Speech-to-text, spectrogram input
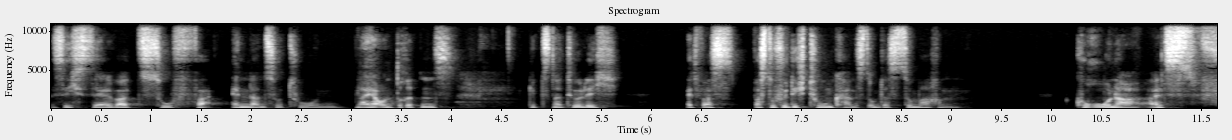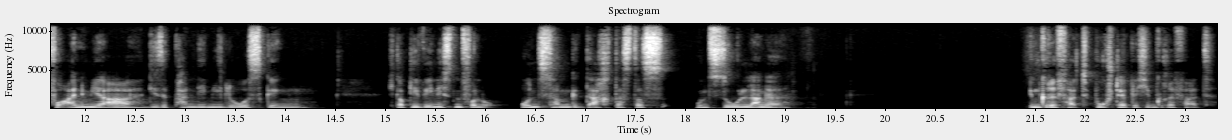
sich selber zu verändern zu tun. Naja, und drittens gibt es natürlich etwas, was du für dich tun kannst, um das zu machen. Corona, als vor einem Jahr diese Pandemie losging, ich glaube, die wenigsten von uns haben gedacht, dass das uns so lange im Griff hat, buchstäblich im Griff hat.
